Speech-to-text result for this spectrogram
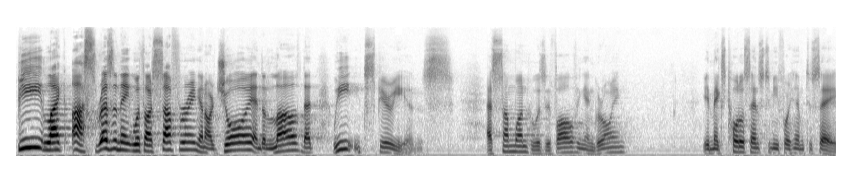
be like us, resonate with our suffering and our joy and the love that we experience as someone who is evolving and growing, it makes total sense to me for him to say,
